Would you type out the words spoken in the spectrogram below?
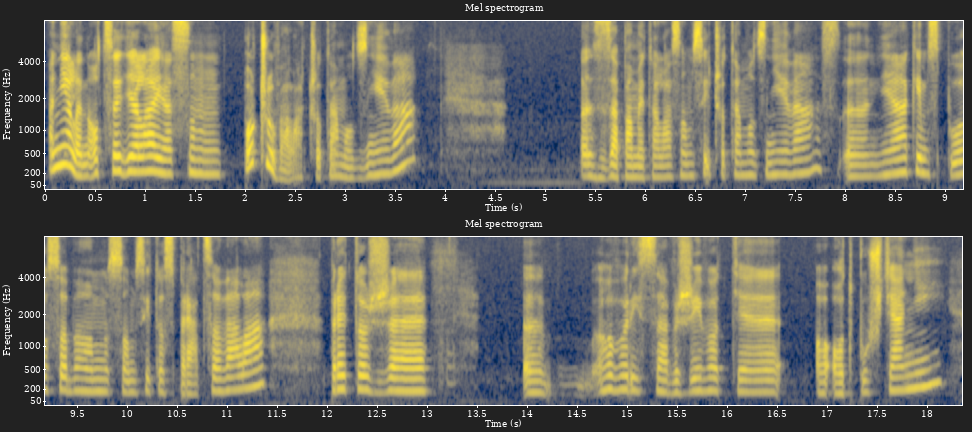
a nielen odsedela, ja som počúvala, čo tam odznieva. Zapamätala som si, čo tam odznieva. E, nejakým spôsobom som si to spracovala, pretože e, hovorí sa v živote o odpušťaní, E,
